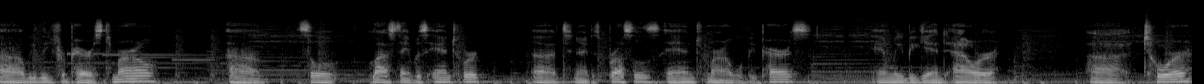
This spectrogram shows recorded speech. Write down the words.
Uh, we leave for Paris tomorrow. Um, so last night was Antwerp, uh, tonight is Brussels, and tomorrow will be Paris. And we begin our uh, tour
